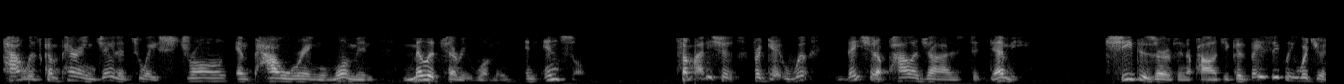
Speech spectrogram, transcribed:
how is comparing Jada to a strong, empowering woman, military woman, an insult? Somebody should forget. They should apologize to Demi. She deserves an apology because basically what you're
